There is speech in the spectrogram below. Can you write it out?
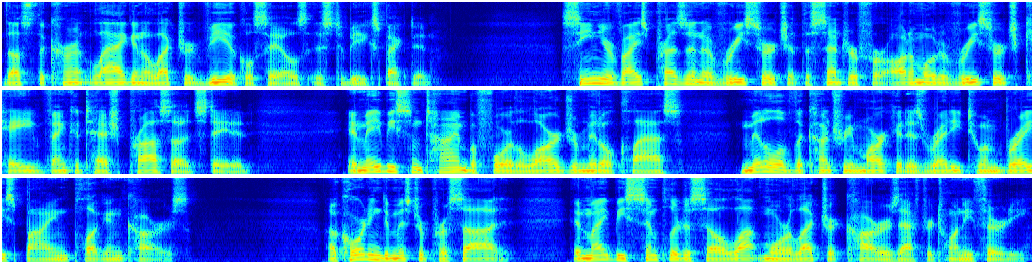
Thus, the current lag in electric vehicle sales is to be expected. Senior Vice President of Research at the Center for Automotive Research K. Venkatesh Prasad stated, it may be some time before the larger middle class, middle of the country market is ready to embrace buying plug in cars. According to Mr. Prasad, it might be simpler to sell a lot more electric cars after 2030.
